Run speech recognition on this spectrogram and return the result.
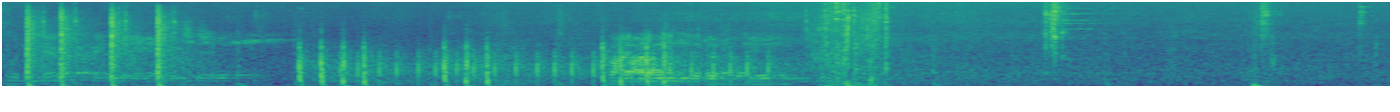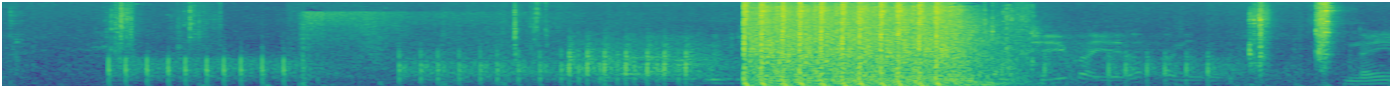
वो लेफ़्ट पे गई है नीचे पानी की तरफ़ गई जीप आई है ना पानी में नहीं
